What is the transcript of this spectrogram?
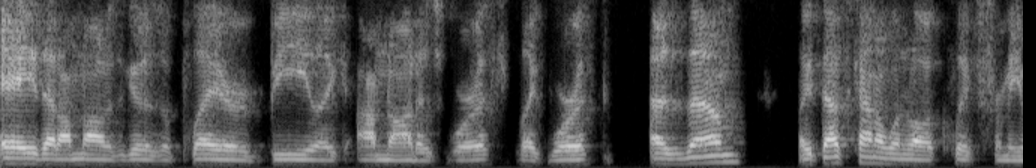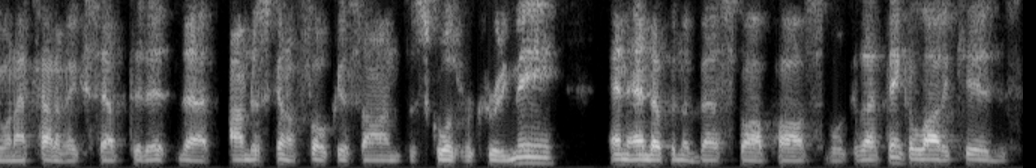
a that i'm not as good as a player b like i'm not as worth like worth as them. Like that's kind of when it all clicked for me when i kind of accepted it that i'm just going to focus on the schools recruiting me and end up in the best spot possible. Because i think a lot of kids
